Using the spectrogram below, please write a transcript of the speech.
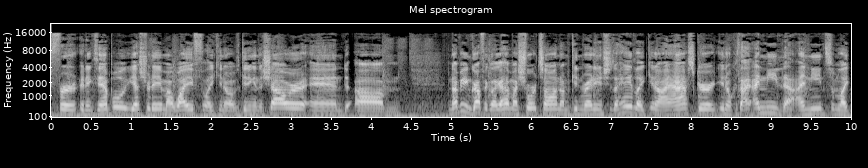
for an example, yesterday my wife, like, you know, I was getting in the shower and, um, not being graphic, like I have my shorts on, I'm getting ready, and she's like, hey, like, you know, I ask her, you know, because I, I, need that. I need some like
